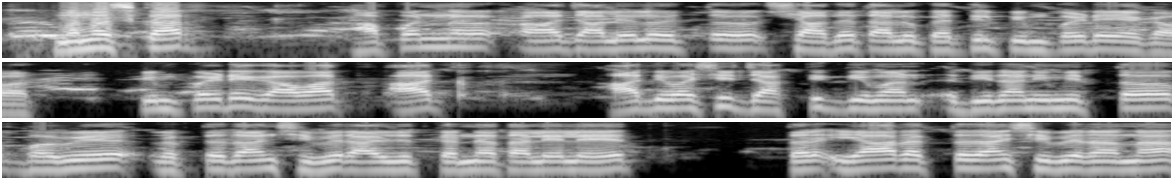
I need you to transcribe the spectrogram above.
नमस्कार. आपण आज आलेलो आहेत शहादा तालुक्यातील पिंपडे या गावात. पिंपडे गावात आज आदिवासी जागतिक दिमान दिनानिमित्त भव्य रक्तदान शिबिर आयोजित करण्यात आलेले आहेत. तर या रक्तदान शिबिरांना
